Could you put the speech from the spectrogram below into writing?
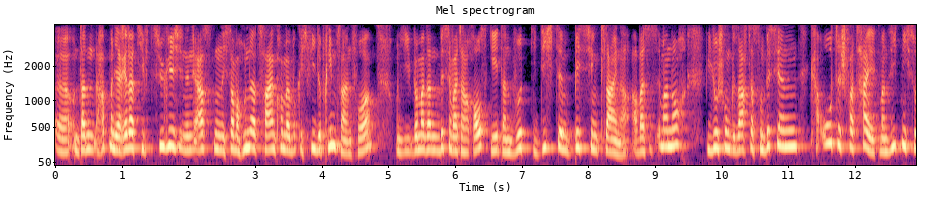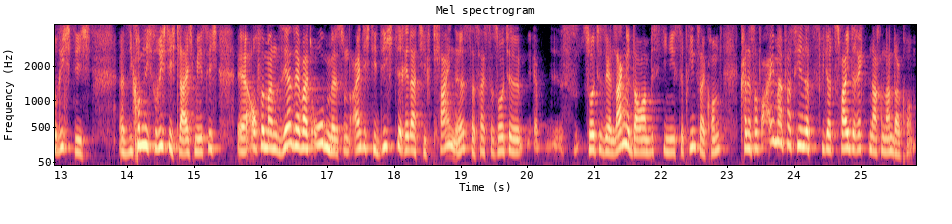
Äh, und dann hat man ja relativ zügig in den ersten, ich sag mal, 100 Zahlen kommen ja wirklich viele Primzahlen vor. Und wenn man dann ein bisschen weiter rausgeht, dann wird die Dichte ein bisschen kleiner. Aber es ist immer noch, wie du schon gesagt hast, so ein bisschen chaotisch verteilt. Man sieht nicht so richtig, also die kommen nicht so richtig gleichmäßig. Äh, auch wenn man sehr, sehr weit oben ist und eigentlich die Dichte relativ klein ist, das heißt, das sollte, es sollte sehr lange dauern, bis die nächste Primzahl kommt, kann es auf einmal passieren, dass es wieder zwei direkt nacheinander kommen.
